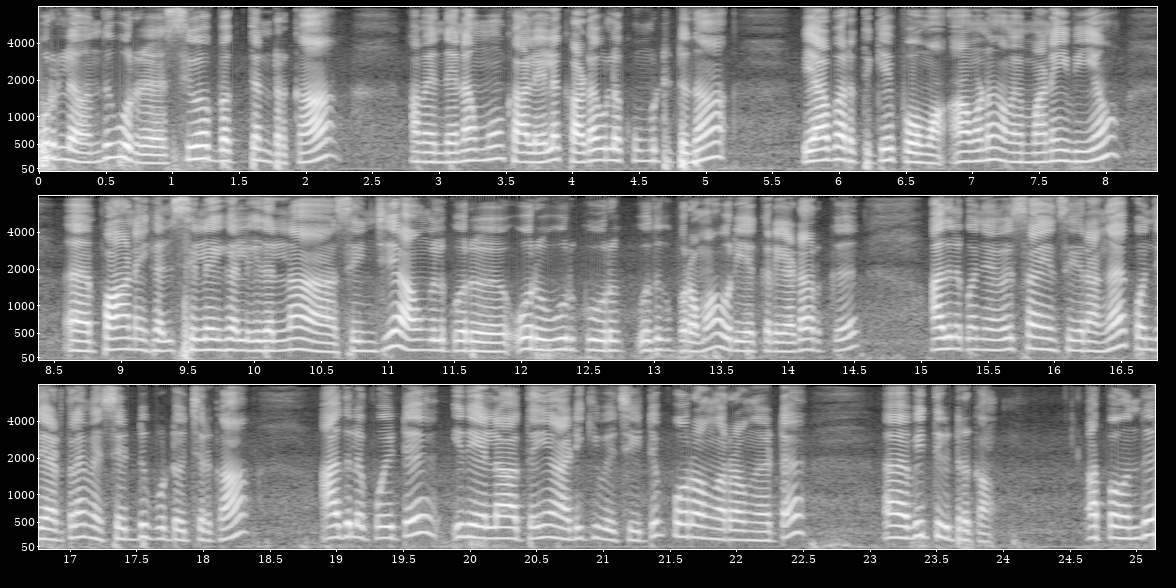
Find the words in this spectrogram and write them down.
ஊரில் வந்து ஒரு சிவபக்தன் இருக்கான். அவன் தினமும் காலையில் கடவுளை கும்பிட்டுட்டு தான் வியாபாரத்துக்கே போவான். அவனும் அவன் மனைவியும் பானைகள் சிலைகள் இதெல்லாம் செஞ்சு அவங்களுக்கு ஒரு ஒரு ஊருக்கு ஒரு ஒதுக்குப்புறமா ஒரு ஏக்கர் இடம் இருக்குது அதில் கொஞ்சம் விவசாயம் செய்கிறாங்க கொஞ்சம் இடத்துல அவன் செட்டு போட்டு வச்சுருக்கான். அதில் போயிட்டு இது எல்லாத்தையும் அடுக்கி வச்சுக்கிட்டு போகிறவங்க வரவங்ககிட்ட விற்றுக்கிட்டு இருக்கான். அப்போ வந்து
